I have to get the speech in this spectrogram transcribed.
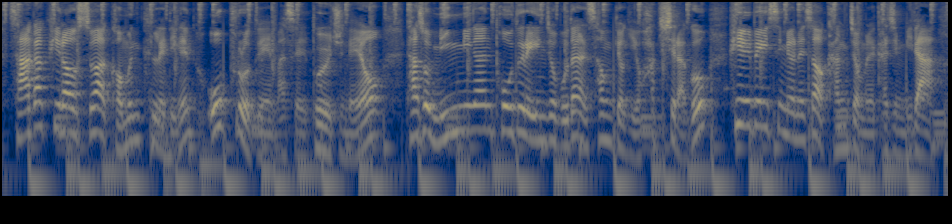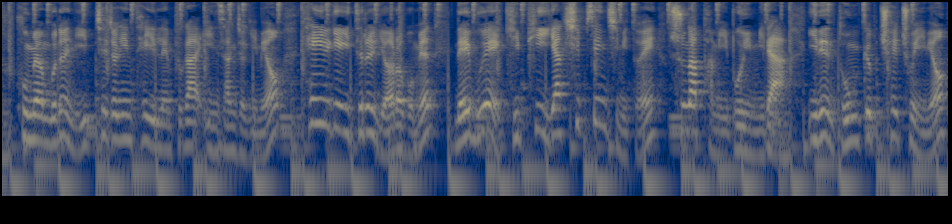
사각 wheel house와 검은 cladding은 오프로드의 맛을 보여주네요. 다소 밍밍한 포드 레인저보단 성격이 확실하고 휠베이스 면에서 강점을 가집니다. 후면부는 입체적인 테일램프가 인상적이며 tailgate를 열어보면 내부에 깊이 약 10cm의 수납함이 보입니다. 이는 동급 최초이며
